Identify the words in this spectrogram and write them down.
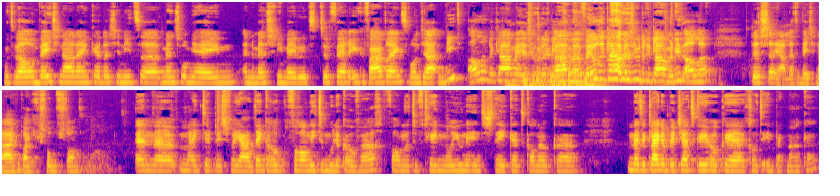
Je moet wel een beetje nadenken dat je niet eh, mensen om je heen en de mensen die meedoet te ver in gevaar brengt. Want ja, niet alle reclame is goede reclame. Veel reclame is goede reclame, maar niet alle. Dus eh, ja, let een beetje na en gebruik je gezond verstand. En eh, mijn tip is van ja, denk er ook vooral niet te moeilijk over. Van het hoeft geen miljoenen in te steken. Het kan ook eh, met een kleiner budget kun je ook eh, grote impact maken.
